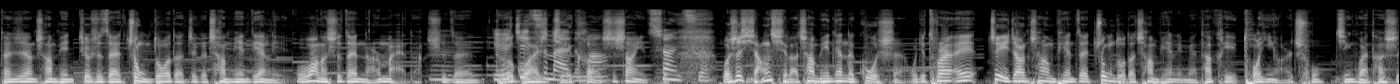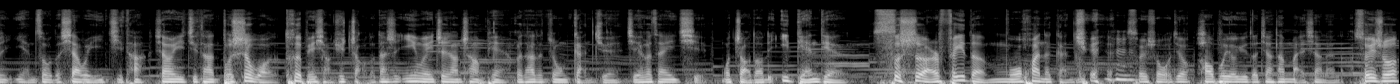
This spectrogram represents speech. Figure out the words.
但是这张唱片就是在众多的这个唱片店里，我忘了是在哪儿买的，是在德国还是捷克？是上一次。上一次我是想起了唱片店的故事，我就突然哎，这一张唱片在众多的唱片里面，它可以脱颖而出。尽管它是演奏的夏威夷吉他，夏威夷吉他不是我特别想去找的，但是因为这张唱片和它的这种感觉结合在一起，我找到了一点点。似是而非的魔幻的感觉，所以说我就毫不犹豫地将它买下来了。所以说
